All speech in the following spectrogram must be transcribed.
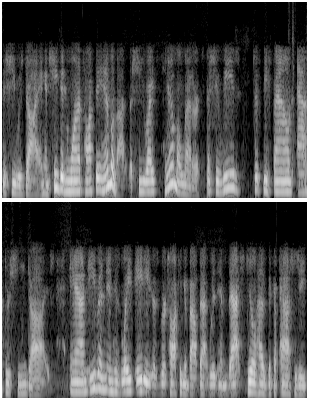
that she was dying, and she didn't want to talk to him about it. But she writes him a letter that she leaves to be found after she dies. And even in his late 80s, as we're talking about that with him, that still has the capacity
